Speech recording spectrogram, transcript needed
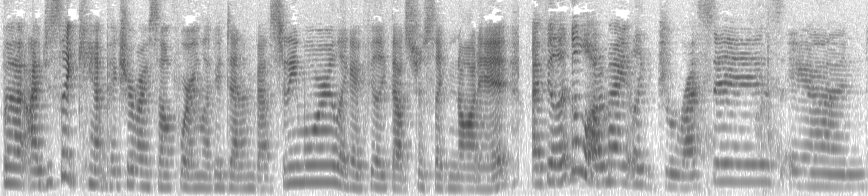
but I just like can't picture myself wearing like a denim vest anymore. Like I feel like that's just like not it. I feel like a lot of my like dresses and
